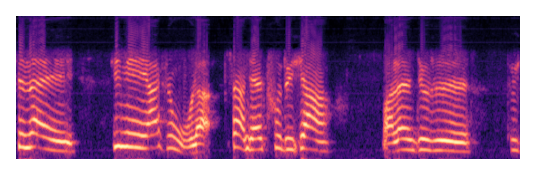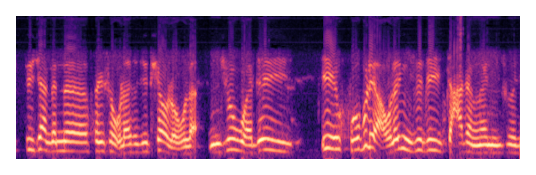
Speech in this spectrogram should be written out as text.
现在今年二十五了，上两天处对象，完了就是对对象跟他分手了，他就跳楼了。你说我这这活不了了，你说这咋整啊？你说这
